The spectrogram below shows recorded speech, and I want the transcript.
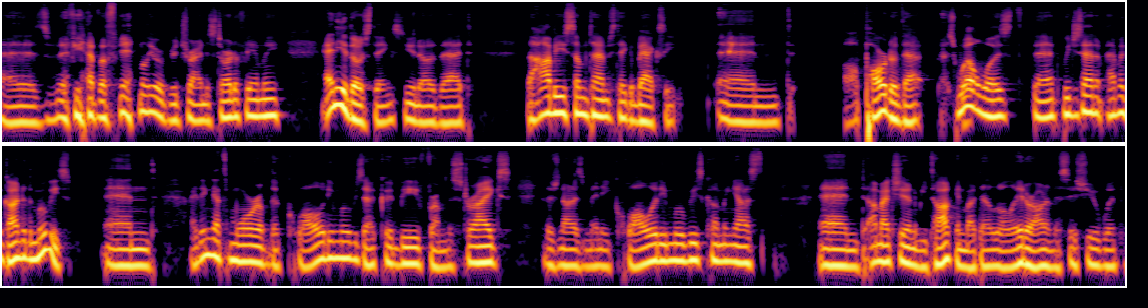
As if you have a family or if you're trying to start a family, any of those things, you know that the hobbies sometimes take a backseat. And a part of that as well was that we just hadn't haven't gone to the movies. And I think that's more of the quality movies that could be from the strikes. There's not as many quality movies coming out. And I'm actually going to be talking about that a little later on in this issue with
